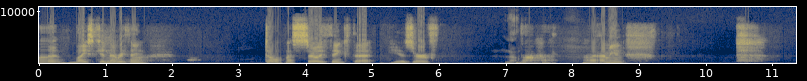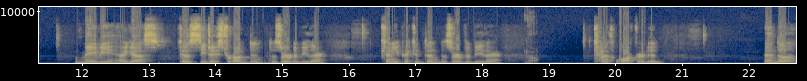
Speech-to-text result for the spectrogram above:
a nice kid and everything, don't necessarily think that he deserved. No. I mean, maybe I guess because C.J. Stroud didn't deserve to be there. Kenny Pickett didn't deserve to be there. No. Kenneth Walker did. And uh,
